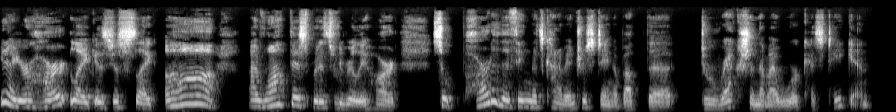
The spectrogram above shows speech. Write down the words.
you know, your heart like is just like, oh, I want this, but it's really hard. So part of the thing that's kind of interesting about the direction that my work has taken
